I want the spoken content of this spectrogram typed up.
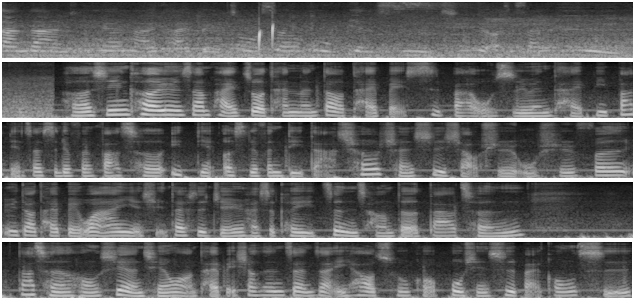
蛋蛋今天来台北做生物辨识，七月二十三日。核心客运三排座，台南到台北四百五十元台币，八点三十六分发车，一点二十六分抵达，车程四小时五十分。遇到台北万安也行，但是捷运还是可以正常的搭乘。搭乘红线前往台北上山站，在一号出口步行四百公尺。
